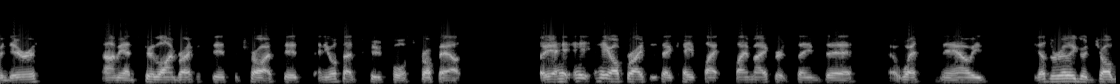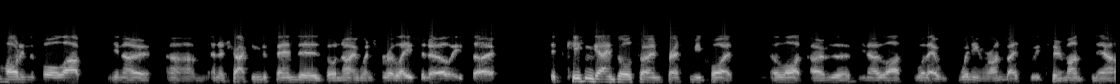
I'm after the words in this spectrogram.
Badiris. Um, he had two line break assists, a try assist, and he also had two forced dropouts. So yeah, he, he operates as their key play, playmaker. It seems there at West now. He's he does a really good job holding the ball up, you know, um, and attracting defenders or knowing when to release it early. So his kicking game's also impressed me quite a lot over the you know last well their winning run basically two months now.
